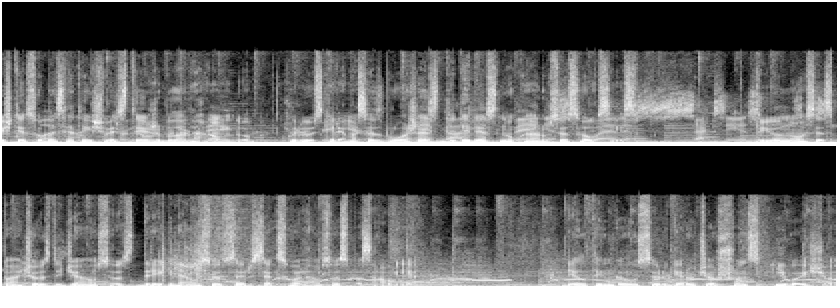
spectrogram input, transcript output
Iš tiesų basetai išvesti iš bloodhoundų, kurių skiriamasis bruožas didelės nukarusios ausys. Jų nosis pačios didžiausios, drėgniausios ir seksualiausios pasaulyje. Dėl tingaus ir geručio šuns įvaizdžio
